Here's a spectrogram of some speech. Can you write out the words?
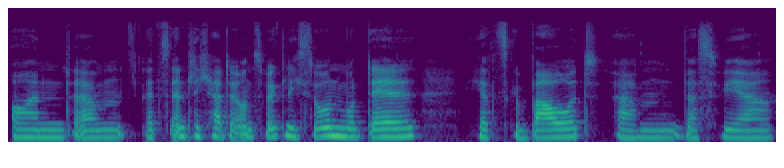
Und ähm, letztendlich hat er uns wirklich so ein Modell jetzt gebaut, ähm, dass wir,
